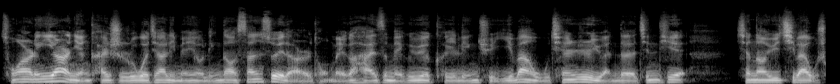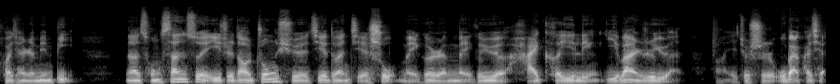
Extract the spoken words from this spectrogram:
从二零一二年开始，如果家里面有零到三岁的儿童，每个孩子每个月可以领取一万五千日元的津贴，相当于七百五十块钱人民币。那从三岁一直到中学阶段结束，每个人每个月还可以领一万日元啊，也就是五百块钱。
